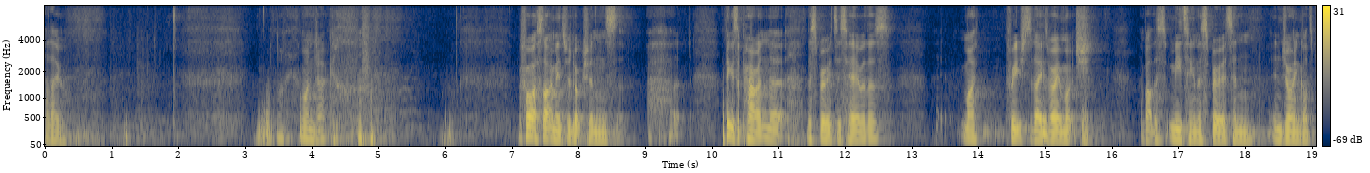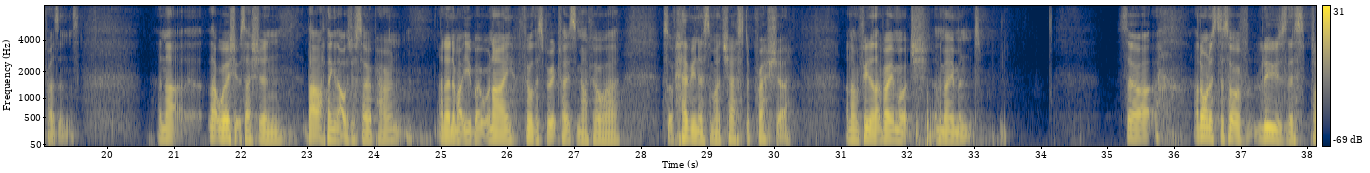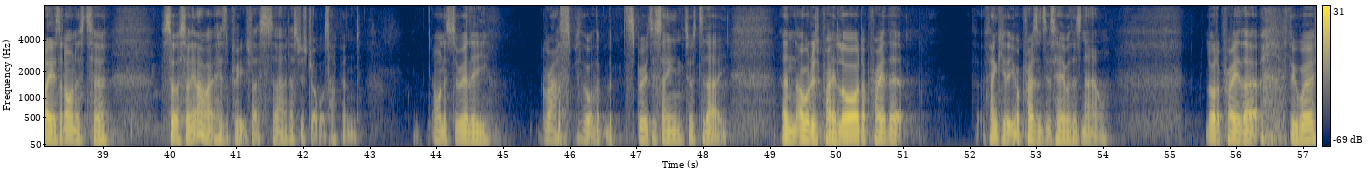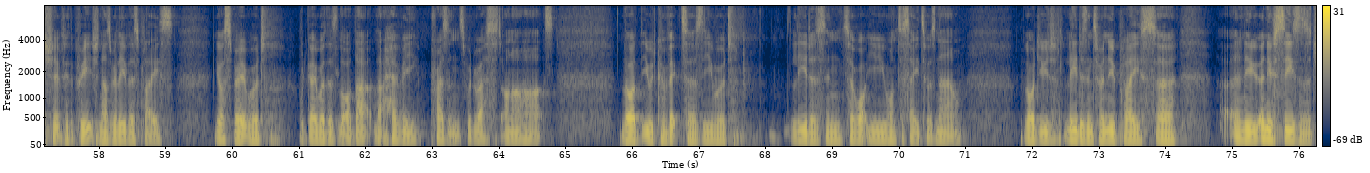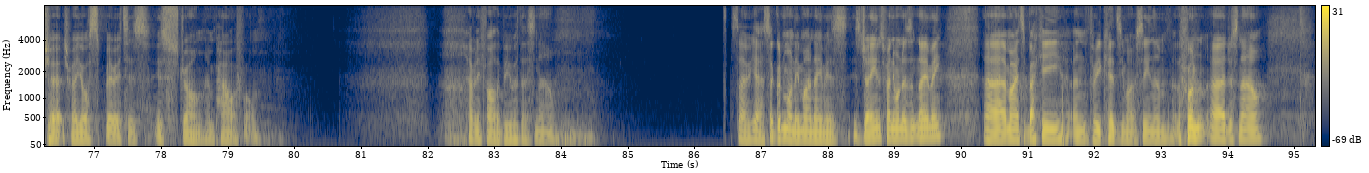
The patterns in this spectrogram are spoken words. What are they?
Hello. Morning, Morning Jack. Before I start my introductions, I think it's apparent that the Spirit is here with us. My preach today is very much about this meeting in the Spirit and enjoying God's presence. And that, that worship session, that I think that was just so apparent. I don't know about you, but when I feel the Spirit close to me, I feel a sort of heaviness in my chest, a pressure. And I'm feeling that very much at the moment. So uh, I don't want us to sort of lose this place. I don't want us to sort of say, "All right, here's the preach. Let's uh, let's just drop what's happened." I want us to really grasp what the, the Spirit is saying to us today. And I will just pray, Lord, I pray that, thank you that your presence is here with us now. Lord, I pray that through worship, through the preaching, as we leave this place, your Spirit would, would go with us, Lord, that, that heavy presence would rest on our hearts. Lord, that you would convict us, that you would lead us into what you want to say to us now. Lord, you'd lead us into a new place, uh, a, new, a new season as a church where your Spirit is, is strong and powerful. Heavenly Father, be with us now. So, yeah, so good morning. My name is, is James, for anyone who doesn't know me. Uh, married to Becky and three kids. You might have seen them at the front uh, just now.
